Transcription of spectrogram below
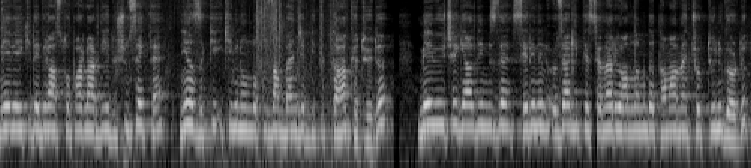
MV2'de biraz toparlar diye düşünsek de ne yazık ki 2019'dan bence bir tık daha kötüydü. MV3'e geldiğimizde serinin özellikle senaryo anlamında tamamen çöktüğünü gördük.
